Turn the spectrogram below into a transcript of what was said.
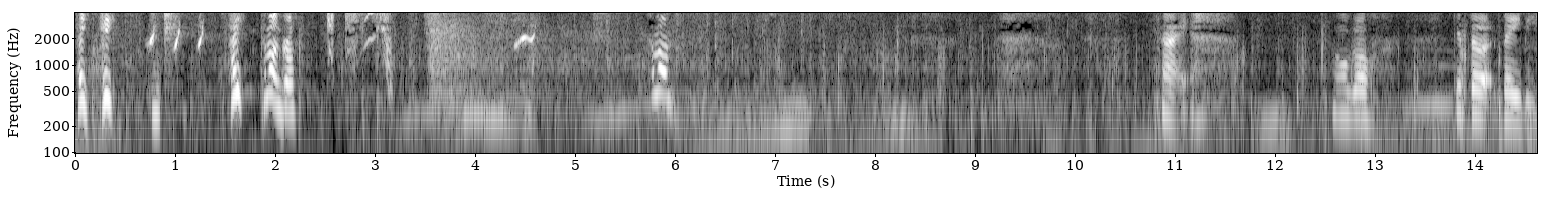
Hey, hey, hey, come on, girls. Come on. All right. We'll go get the baby.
